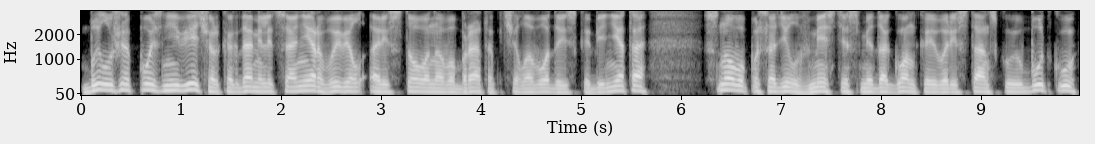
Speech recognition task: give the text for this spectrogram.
Был уже поздний вечер, когда милиционер вывел арестованного брата-пчеловода из кабинета, снова посадил вместе с медогонкой в арестантскую будку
